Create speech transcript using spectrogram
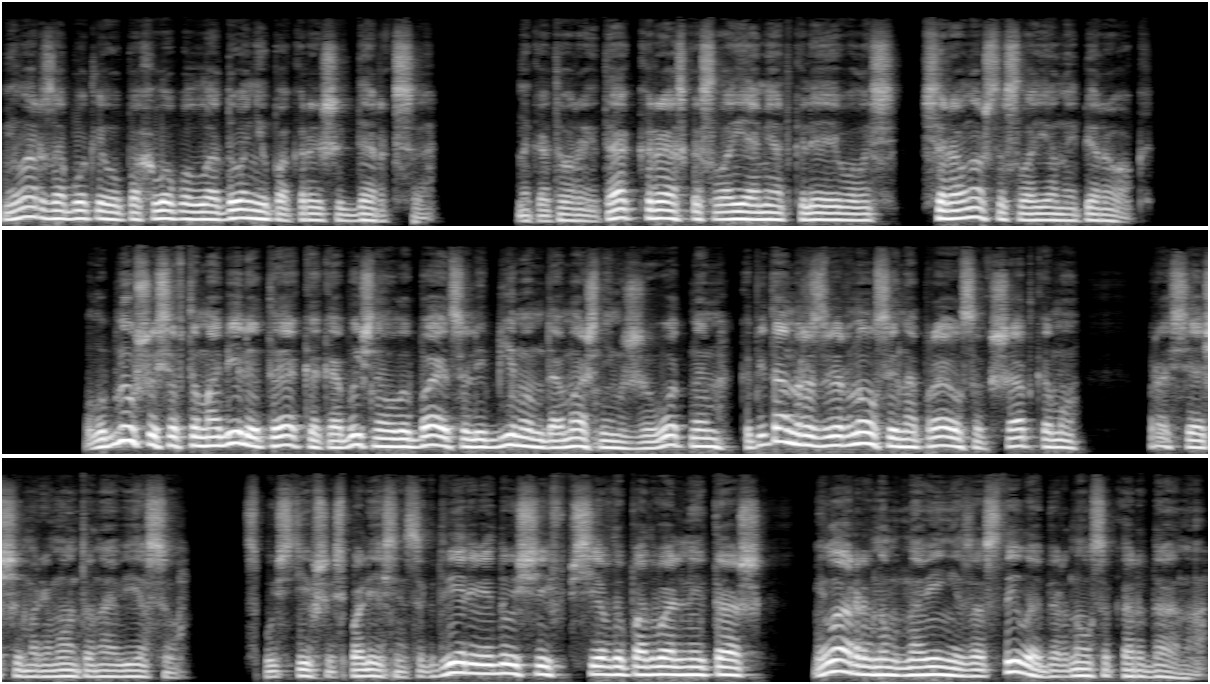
Милар заботливо похлопал ладонью по крыше Деркса на которой так краска слоями отклеивалась, все равно, что слоеный пирог. Улыбнувшись автомобилю так, как обычно улыбаются любимым домашним животным, капитан развернулся и направился к шаткому, просящему ремонта навесу. Спустившись по лестнице к двери, ведущей в псевдоподвальный этаж, Милар на мгновение застыл и обернулся к Ордану.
